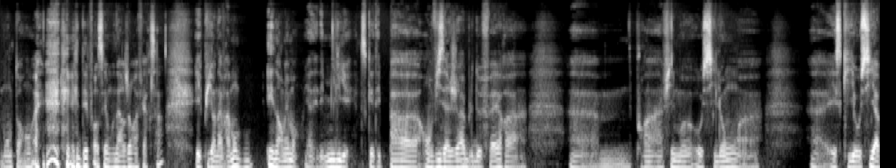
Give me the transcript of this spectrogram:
mon temps et dépensé mon argent à faire ça. Et puis, il y en a vraiment énormément. Il y en a des milliers, ce qui n'était pas envisageable de faire pour un, film aussi long. Euh, et ce qui aussi a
